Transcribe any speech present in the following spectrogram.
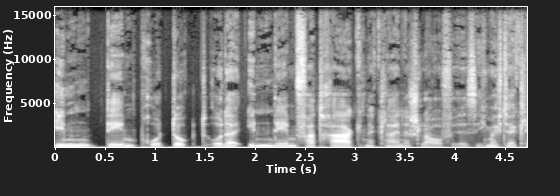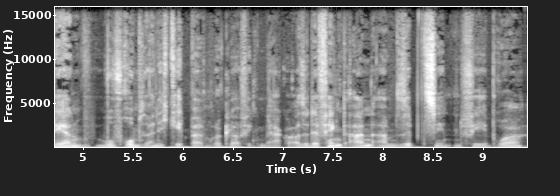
in dem Produkt oder in dem Vertrag eine kleine Schlaufe ist. Ich möchte erklären, worum es eigentlich geht beim rückläufigen Merkur. Also der fängt an am 17. Februar,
